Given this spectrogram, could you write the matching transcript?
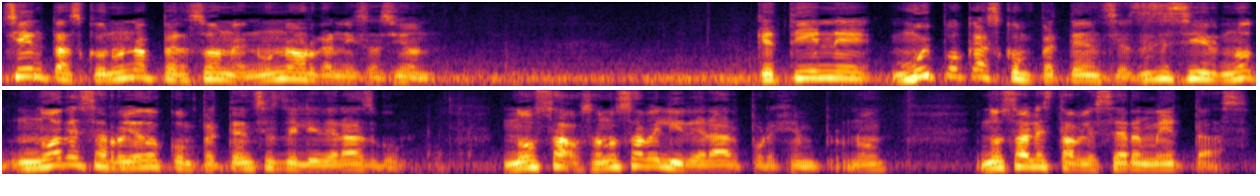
sientas con una persona en una organización que tiene muy pocas competencias, es decir, no, no ha desarrollado competencias de liderazgo, no, o sea, no sabe liderar, por ejemplo, ¿no? No sabe establecer metas,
